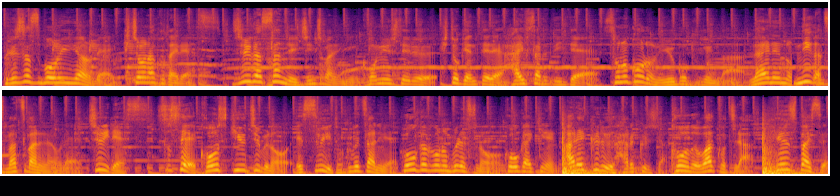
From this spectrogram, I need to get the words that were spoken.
プレシャスボール入りなので貴重な個体です。10月31日までに購入している人限定で配布されていてそのコードの有効期限が来年の2月末までなので注意です。そして公式 YouTube の SV 特別アニメ放課後のブレスの公開記念あれ来る春くじだ。コードはこちら。ヒュンスパイス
